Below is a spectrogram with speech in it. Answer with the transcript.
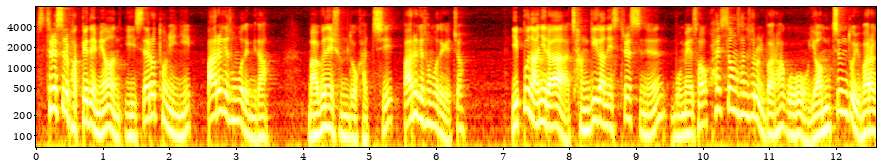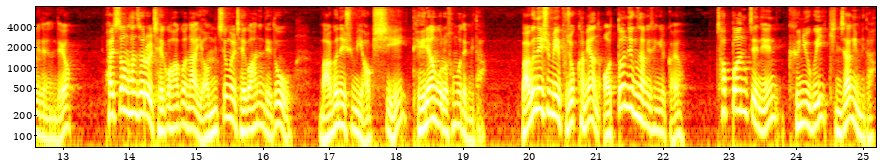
스트레스를 받게 되면 이 세로토닌이 빠르게 소모됩니다. 마그네슘도 같이 빠르게 소모되겠죠. 이뿐 아니라 장기간의 스트레스는 몸에서 활성산소를 유발하고 염증도 유발하게 되는데요. 활성산소를 제거하거나 염증을 제거하는데도 마그네슘이 역시 대량으로 소모됩니다. 마그네슘이 부족하면 어떤 증상이 생길까요? 첫 번째는 근육의 긴장입니다.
